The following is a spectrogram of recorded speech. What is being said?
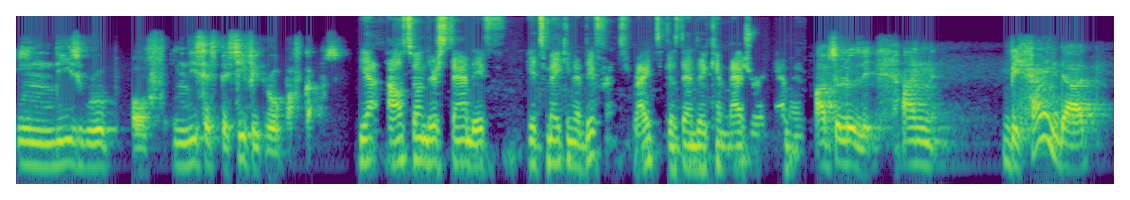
in this group of in this specific group of cows. Yeah, also understand if it's making a difference, right? Because then they can measure again. Absolutely. And behind that,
